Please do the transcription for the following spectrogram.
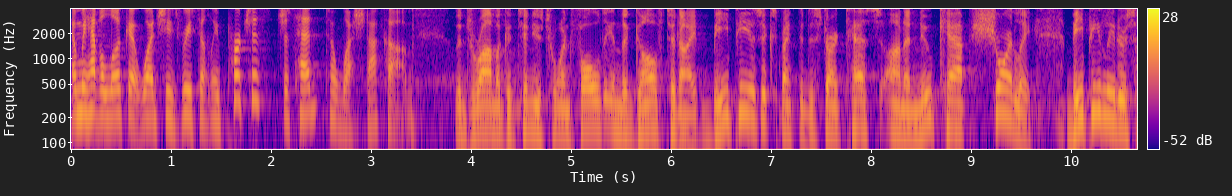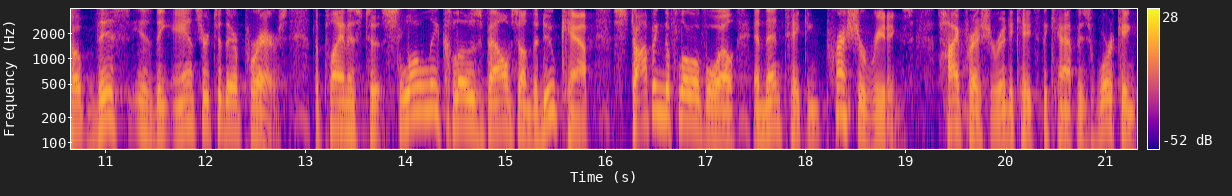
and we have a look at what she's recently purchased. Just head to WESH.com. The drama continues to unfold in the Gulf tonight. BP is expected to start tests on a new cap shortly. BP leaders hope this is the answer to their prayers. The plan is to slowly close valves on the new cap, stopping the flow of oil and then taking pressure readings. High pressure indicates the cap is working.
